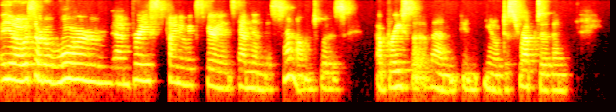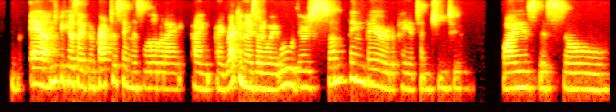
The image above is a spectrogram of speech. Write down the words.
you know, sort of warm, embraced kind of experience. And then the sound was abrasive and, and you know disruptive and and because I've been practicing this a little bit, I I, I recognize right away, oh, there's something there to pay attention to. Why is this so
